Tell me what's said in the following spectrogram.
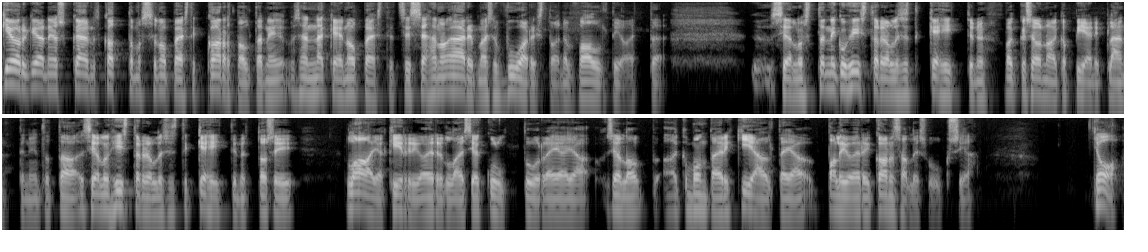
Georgian, jos käy nyt katsomassa nopeasti kartalta, niin sen näkee nopeasti, että siis sehän on äärimmäisen vuoristoinen valtio, että siellä on sitten niin kuin historiallisesti kehittynyt, vaikka se on aika pieni pläntti, niin tota, siellä on historiallisesti kehittynyt tosi laaja kirjo erilaisia kulttuureja ja siellä on aika monta eri kieltä ja paljon eri kansallisuuksia. Joo,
